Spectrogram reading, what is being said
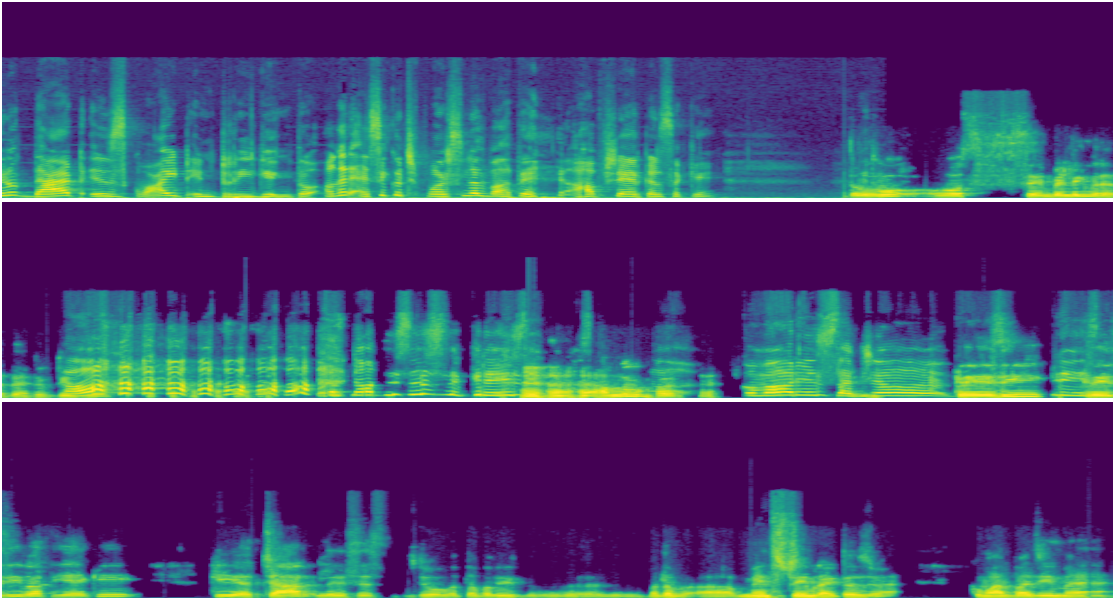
You know that is quite intriguing तो अगर ऐसी कुछ पर्सनल बातें आप शेयर कर सकें। तो वो वो सेम बिल्डिंग में रहते हैं fifteen now this is crazy. हम लोग Kumar is such a crazy crazy बात ये है कि कि चार लिरिसिस्ट जो मतलब अभी मतलब मेन स्ट्रीम राइटर्स जो है कुमार पाजी मैं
